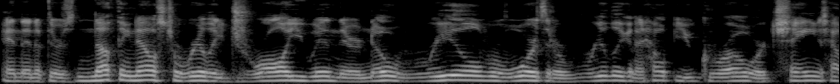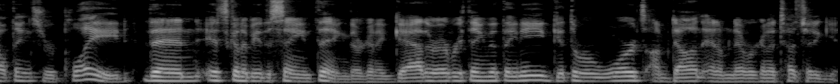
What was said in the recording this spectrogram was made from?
and then if there's nothing else to really draw you in there no real rewards that are really going to help you grow or change how things are played then it's going to be the same thing they're going to gather everything that they need get the rewards i'm done and i'm never going to touch it again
